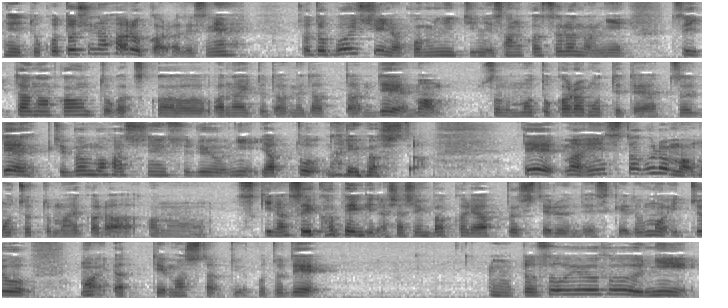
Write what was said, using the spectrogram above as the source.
えーと、今年の春からですねちょっと Voicy のコミュニティに参加するのにツイッターのアカウントが使わないとダメだったんで、まあ、その元から持ってたやつで自分も発信するようにやっとなりました。で、まあ、インスタグラムはもうちょっと前からあの好きな Suica ペンギンの写真ばっかりアップしてるんですけども一応、まあ、やってましたということで、うんと、そういうふうに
